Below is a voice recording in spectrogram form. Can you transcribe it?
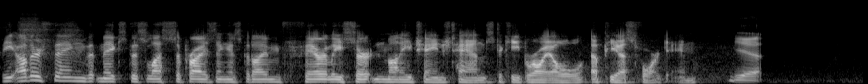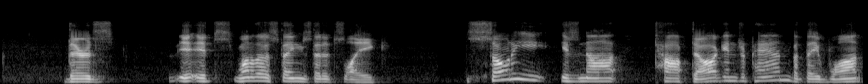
the other thing that makes this less surprising is that I'm fairly certain money changed hands to keep Royal a PS4 game. Yeah. There's, it's one of those things that it's like, Sony is not top dog in Japan, but they want,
